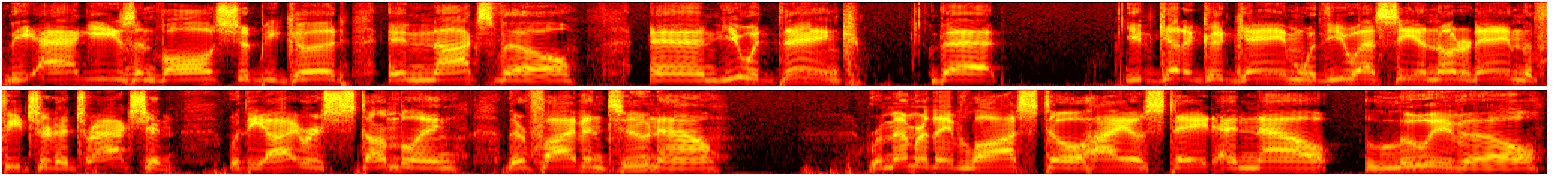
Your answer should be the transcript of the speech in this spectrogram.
the Aggies involved should be good in Knoxville. And you would think that you'd get a good game with USC and Notre Dame, the featured attraction, with the Irish stumbling. They're 5 and 2 now. Remember, they've lost to Ohio State and now Louisville,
